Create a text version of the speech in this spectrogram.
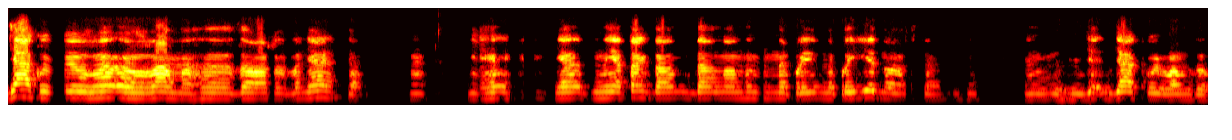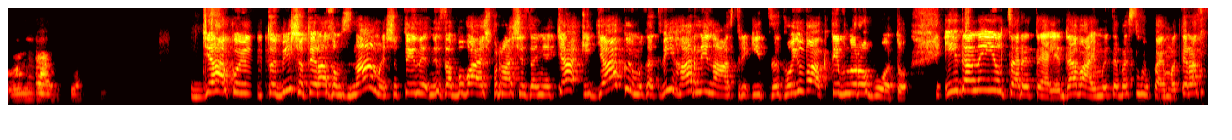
Дякую вам е, за ваше заняття. Я, я, ну, я так дав- давно не, при, не приєднувався. Дякую вам за заняття. Дякую тобі, що ти разом з нами, що ти не, забуваєш про наші заняття, і дякуємо за твій гарний настрій і за твою активну роботу. І Даниїл Царетелі, давай, ми тебе слухаємо. Ти разом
